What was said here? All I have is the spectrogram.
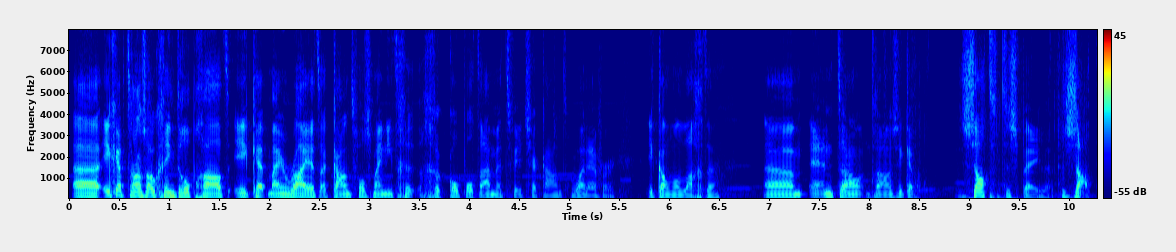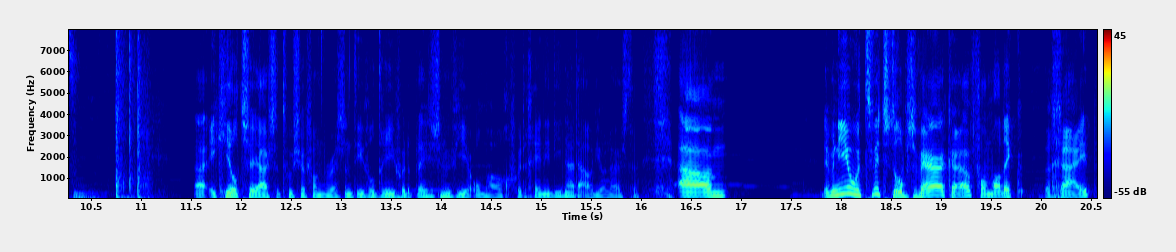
Eh, ik heb trouwens ook geen drop gehad. Ik heb mijn Riot-account volgens mij niet ge- gekoppeld aan mijn Twitch-account. Whatever. Ik kan wel wachten. Ehm, en trouw- trouwens, ik heb zat te spelen. Zat. Eh, ik hield zojuist het hoesje van Resident Evil 3 voor de PlayStation 4 omhoog. Voor degenen die naar de audio luisteren. Ehm, de manier hoe Twitch drops werken, van wat ik begrijp,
